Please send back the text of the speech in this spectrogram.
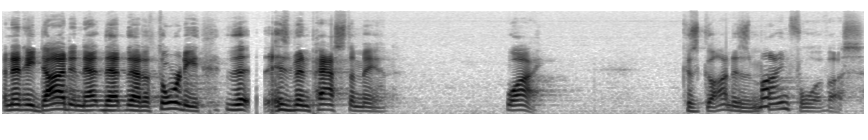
And then he died, and that, that, that authority that has been passed to man. Why? Because God is mindful of us.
